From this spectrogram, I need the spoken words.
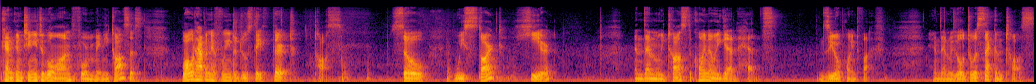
can continue to go on for many tosses. What would happen if we introduced a third toss? So we start here, and then we toss the coin and we get heads, 0.5. And then we go to a second toss,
